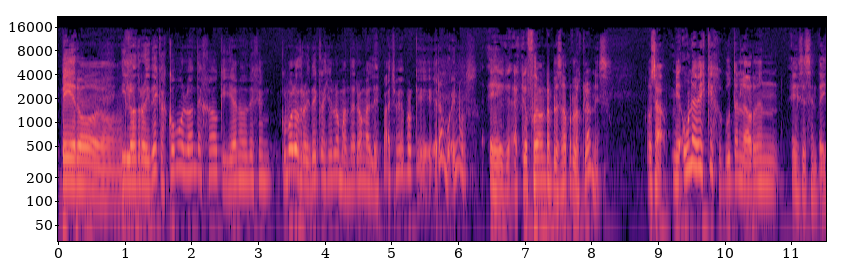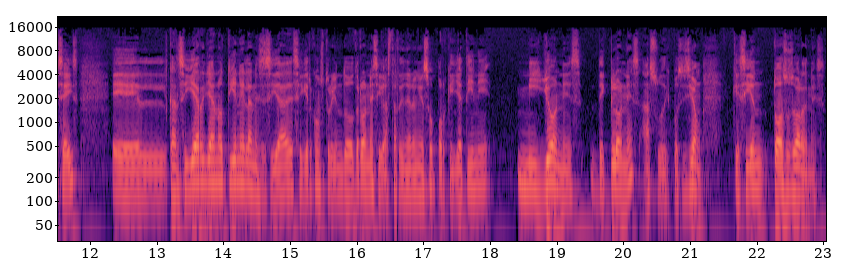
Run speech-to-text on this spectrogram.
pero. Y los droidecas, ¿cómo lo han dejado que ya no dejen? ¿Cómo los droidecas ya lo mandaron al despacho? Ya Porque eran buenos. eh, que fueron reemplazados por los clones. O sea, una vez que ejecutan la orden eh, 66, el canciller ya no tiene la necesidad de seguir construyendo drones y gastar dinero en eso porque ya tiene millones de clones a su disposición que siguen todas sus órdenes.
